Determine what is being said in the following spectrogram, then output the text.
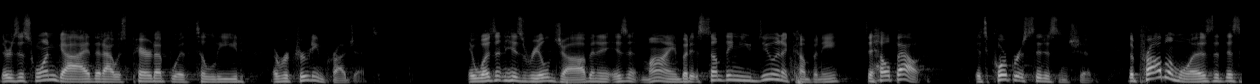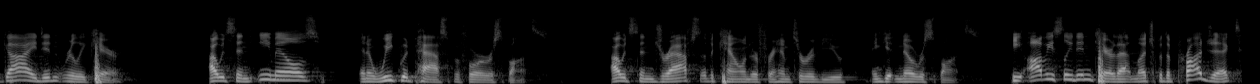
There's this one guy that I was paired up with to lead a recruiting project. It wasn't his real job and it isn't mine, but it's something you do in a company to help out. It's corporate citizenship. The problem was that this guy didn't really care. I would send emails, and a week would pass before a response. I would send drafts of a calendar for him to review and get no response. He obviously didn't care that much, but the project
